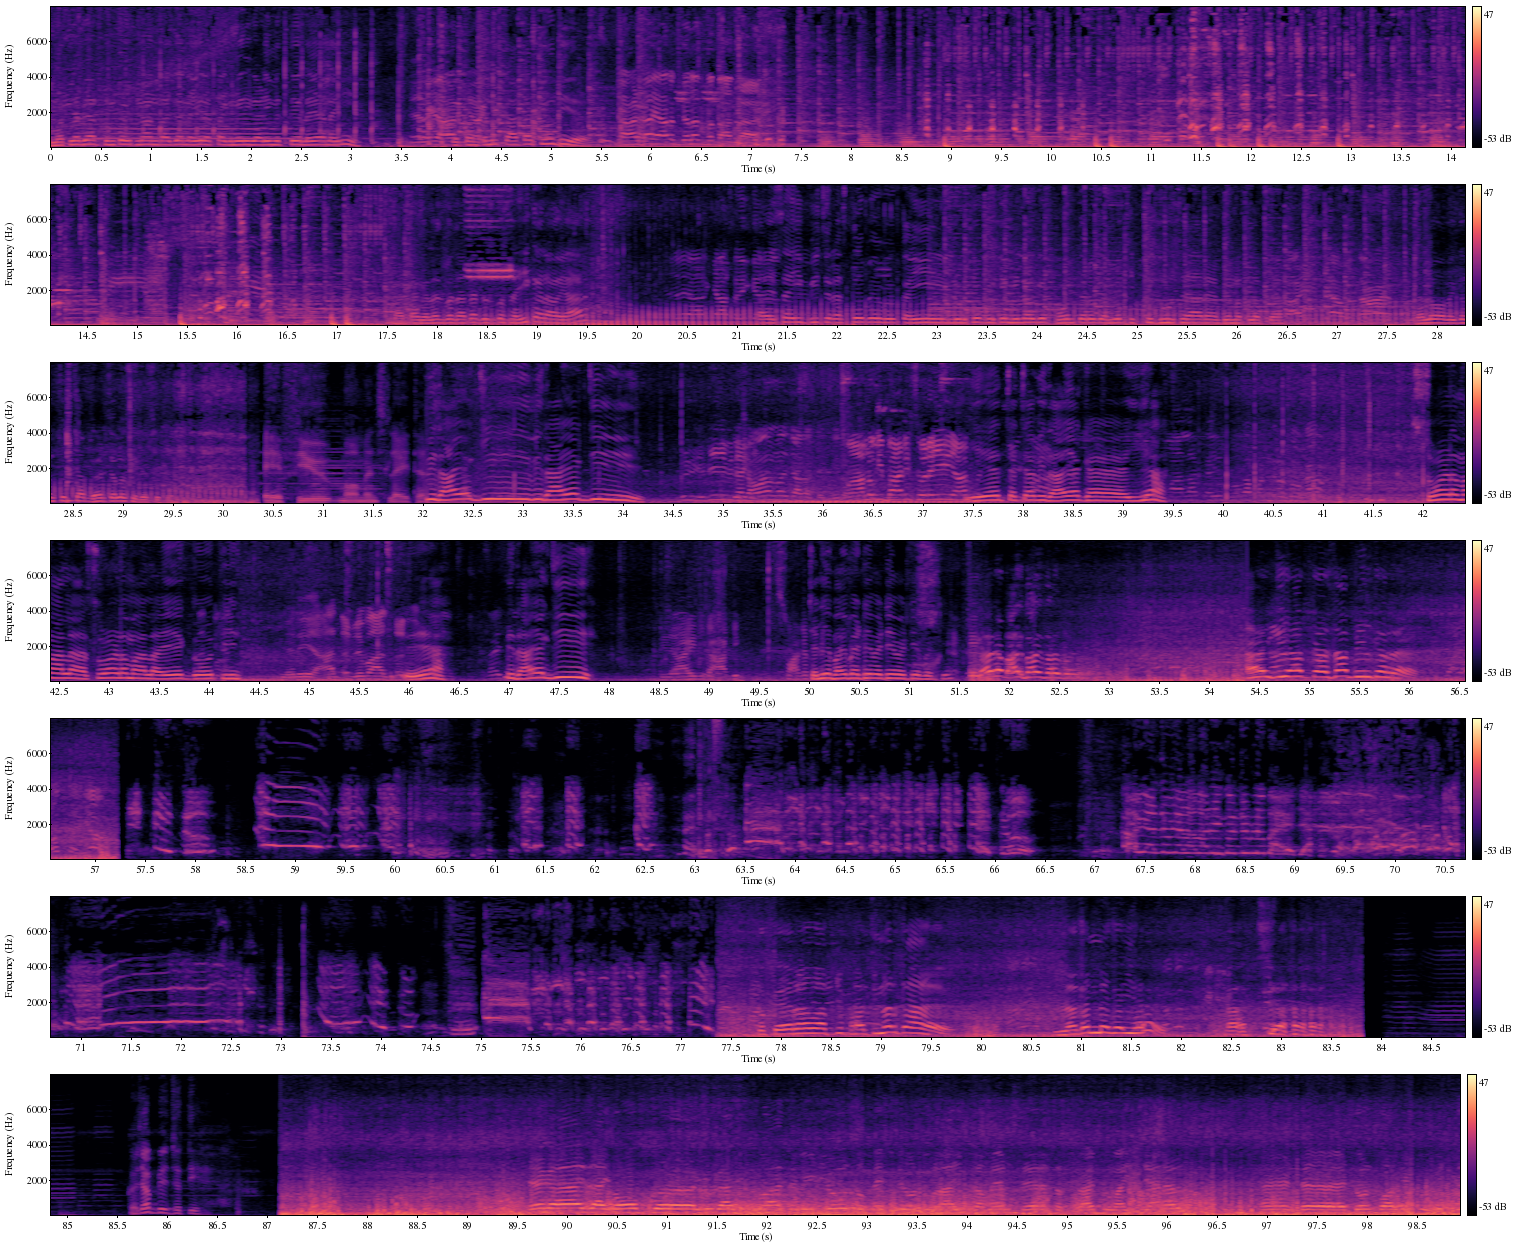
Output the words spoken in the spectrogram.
मतलब यार तुमको इतना अंदाज़ा नहीं रहता कि मेरी गाड़ी में तेल है या नहीं? तो कंपनी काटा क्यों दी है? काटा यार गलत बताता है। काटा गलत बताता है तो उसको सही कराओ यार। मेरे यार क्या सही कर? ऐसे ही बीच रास्ते पे कहीं लुड़के बुड़के मिलोगे फ़ोन करोगे हम लोग कितनी दूर से आ रहे हैं बेमतलब का क्या बताएँ? चलो अब एकदम चुपचाप घर चलो सीधे सीधे। A few moments later. विधायक जी विधायक जी। मालों की बारिश हो रही है ये चचा विधायक है या। स्वर्ण माला स्वर्ण माला एक दो तीन। मेरे यार धन्यवाद ये। विधायक जी। विधायक जी का हार्दिक स्वागत चलिए भाई बैठिए बैठिए बैठिए बैठिए। अरे भाई भाई भाई भाई। विधायक जी आप कैसा फील कर रहे हैं? बढ़िया तो कह रहा हूँ आपकी फॉर्चुनर कहाँ है लगन में गई है अच्छा गजब बेइज्जती है Hey guys, I hope uh, you guys enjoyed the video. So make sure to like, comment, share, and subscribe to my channel. And uh, don't forget to hit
